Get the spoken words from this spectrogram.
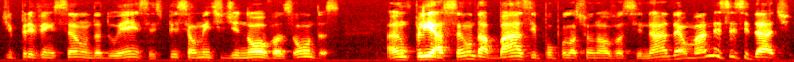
de prevenção da doença, especialmente de novas ondas, a ampliação da base populacional vacinada é uma necessidade.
